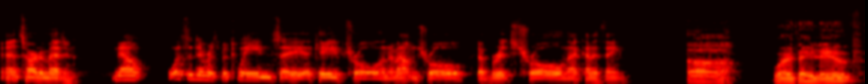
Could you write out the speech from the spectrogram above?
it's hard to imagine. Now, what's the difference between, say, a cave troll and a mountain troll, a bridge troll, and that kind of thing? Uh, where they live?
